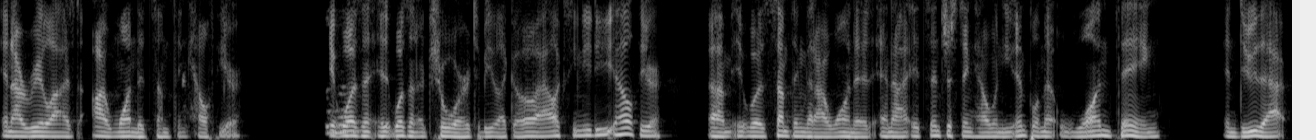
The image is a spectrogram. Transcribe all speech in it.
and I realized I wanted something healthier. Mm-hmm. It wasn't it wasn't a chore to be like, oh, Alex, you need to eat healthier. Um, it was something that I wanted, and I, it's interesting how when you implement one thing and do that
